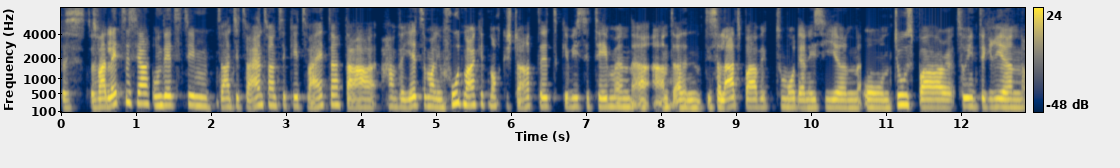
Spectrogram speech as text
das, das war letztes Jahr und jetzt im 2022 geht's weiter. Da haben wir jetzt einmal im Food Market noch gestartet, gewisse Themen äh, an, an die Salatbar zu modernisieren und Juice Bar zu integrieren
